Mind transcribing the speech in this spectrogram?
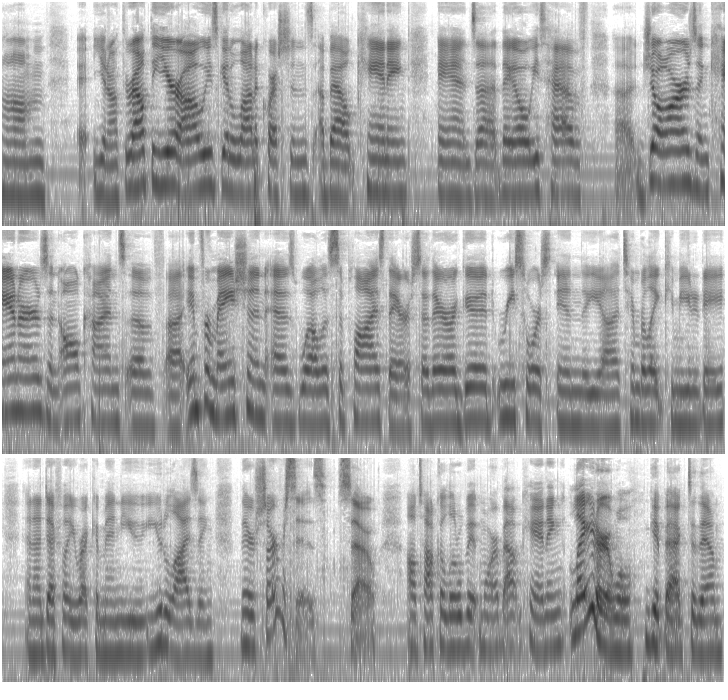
Um, you know, throughout the year, I always get a lot of questions about canning, and uh, they always have uh, jars and canners and all kinds of uh, information as well as supplies there. So they're a good resource in the uh, Timberlake community, and I definitely recommend you utilizing their services. So I'll talk a little bit more about canning later. We'll get back to them.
